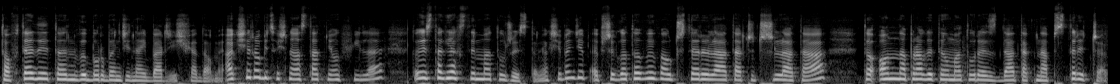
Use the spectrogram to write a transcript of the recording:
to wtedy ten wybór będzie najbardziej świadomy. A jak się robi coś na ostatnią chwilę, to jest tak jak z tym maturzystą. Jak się będzie przygotowywał 4 lata czy 3 lata, to on naprawdę tę maturę zda tak na pstryczek.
